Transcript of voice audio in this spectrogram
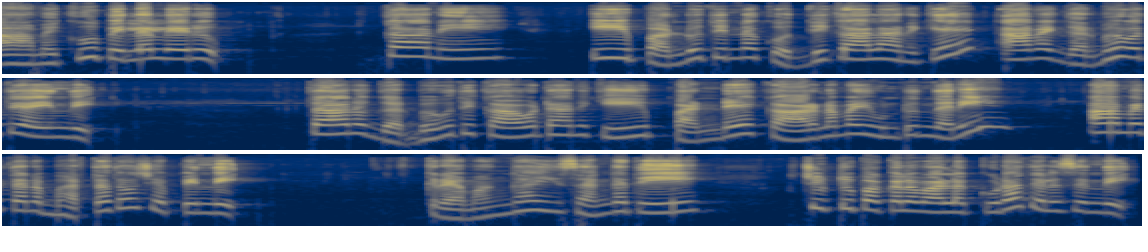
ఆమెకు పిల్లలు లేరు. కానీ ఈ పండు తిన్న కొద్ది కాలానికే ఆమె గర్భవతి అయింది. తాను గర్భవతి కావటానికి పండే కారణమై ఉంటుందని ఆమె తన భర్తతో చెప్పింది. క్రమంగా ఈ సంగతి చుట్టుపక్కల వాళ్ళకు కూడా తెలిసింది.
